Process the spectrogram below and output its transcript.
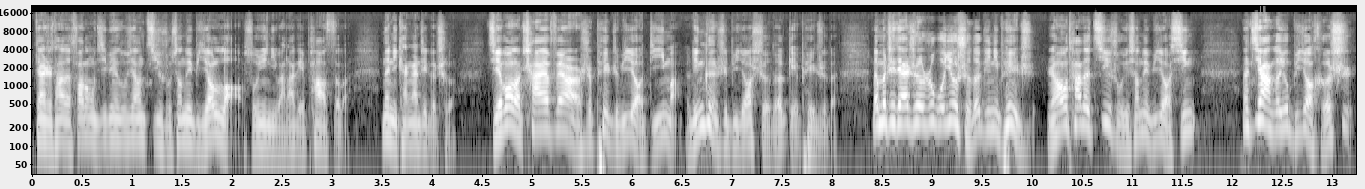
但是它的发动机变速箱技术相对比较老，所以你把它给 pass 了。那你看看这个车，捷豹的 XFL 是配置比较低嘛，林肯是比较舍得给配置的。那么这台车如果又舍得给你配置，然后它的技术也相对比较新，那价格又比较合适，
